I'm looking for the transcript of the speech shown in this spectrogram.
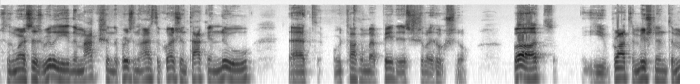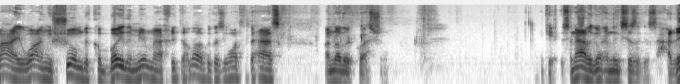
So the Gemara says, really, the makshan, the person who asked the question, Takin knew that we're talking about pedis shalahushlu, but he brought the mission into my why mishum the kaboy the mir Allah because he wanted to ask another question. Okay, so now they go and he says like this. In the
